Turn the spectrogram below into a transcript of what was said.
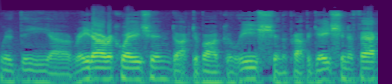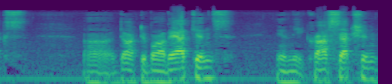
with the uh, radar equation, Dr. Bob Galish and the propagation effects, uh, Dr. Bob Atkins in the cross-section,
